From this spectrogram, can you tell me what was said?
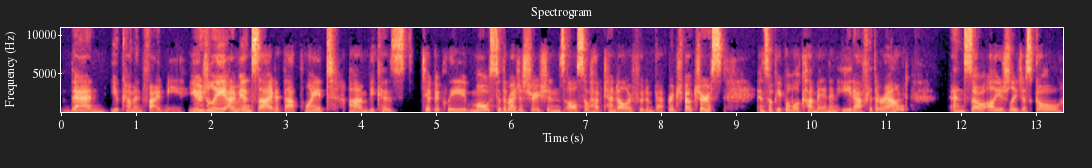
Then you come and find me. Usually I'm inside at that point um, because typically most of the registrations also have $10 food and beverage vouchers. And so people will come in and eat after the round. And so I'll usually just go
